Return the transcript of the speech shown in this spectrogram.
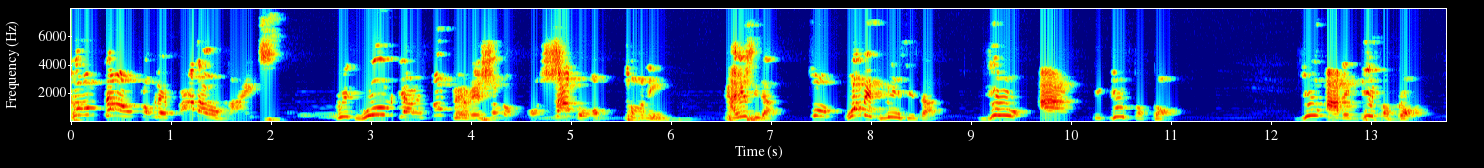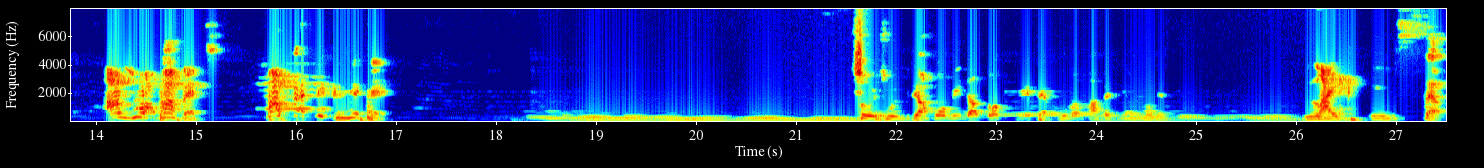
come down from the Father of lights, with whom there is no variation or shadow of turning. Can you see that? So what it means is that you are the gift of God. You are the gift of God. And you are perfect. Perfectly created. So it will therefore mean that God created human perfectly and honestly. Like himself.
